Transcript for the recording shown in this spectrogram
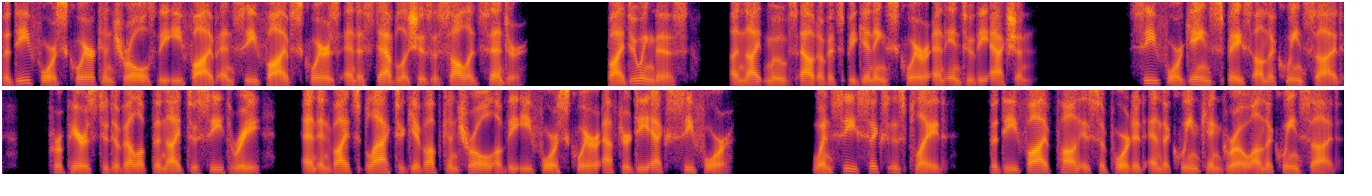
The d4 square controls the e5 and c5 squares and establishes a solid center. By doing this, a knight moves out of its beginning square and into the action. c4 gains space on the queen side, prepares to develop the knight to c3, and invites black to give up control of the e4 square after dx c4. When c6 is played, the d5 pawn is supported and the queen can grow on the queen side.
